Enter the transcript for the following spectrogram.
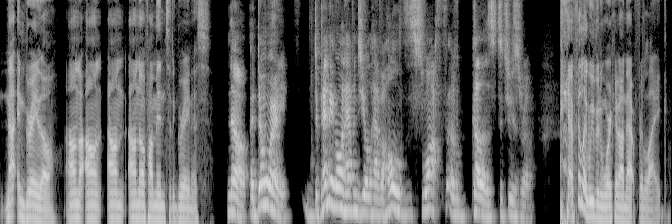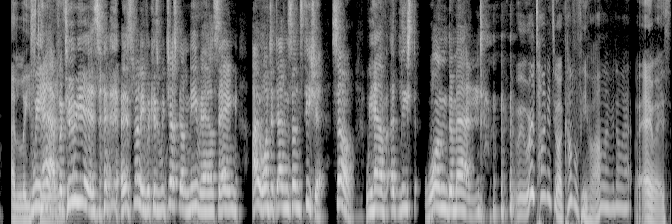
Not in gray though. I don't know. I don't. I don't. I don't know if I'm into the grayness. no, uh, don't worry. Depending on what happens, you'll have a whole swath of colors to choose from. I feel like we've been working on that for like at least. We have years. for two years. and it's funny because we just got an email saying, I want a Dad and Sons t shirt. So we have at least one demand. we were talking to a couple people. I don't even know what. Happened. Anyways,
